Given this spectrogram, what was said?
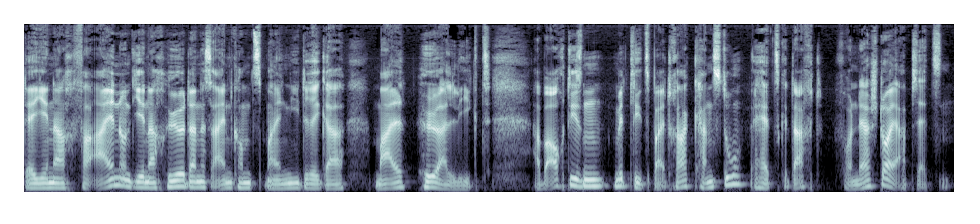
der je nach Verein und je nach Höhe deines Einkommens mal niedriger, mal höher liegt. Aber auch diesen Mitgliedsbeitrag kannst du, wer hätte gedacht, von der Steuer absetzen.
